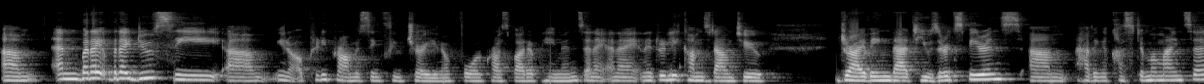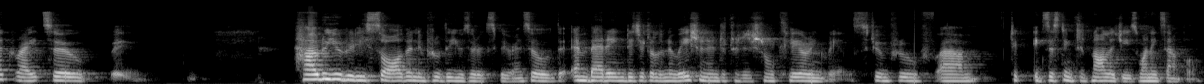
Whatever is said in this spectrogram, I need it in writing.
Um, and but I but I do see um, you know a pretty promising future you know for cross border payments, and I and I and it really comes down to driving that user experience, um, having a customer mindset, right? So how do you really solve and improve the user experience? So embedding digital innovation into traditional clearing rails to improve um, existing technologies, one example,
